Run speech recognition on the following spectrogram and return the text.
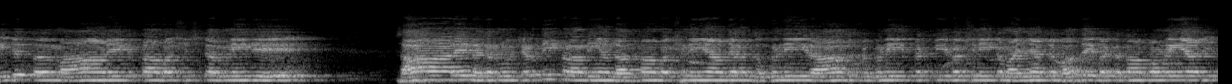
ਇੱਜ਼ਤ, ਮਾਣ, ਏਕਤਾ ਬਖਸ਼ਿਸ਼ ਕਰਨੀ ਜੀ। ਸਾਰੇ ਨਗਰ ਨੂੰ ਚੜ੍ਹਦੀ ਕਲਾ ਦੀਆਂ ਦਾਤਾਂ ਬਖਸ਼ਣੀਆਂ, ਦਿਨ ਦੁੱਗਣੀ, ਰਾਤ ਚੁਗਣੀ, ਤਰੱਕੀ ਬਖਸ਼ਣੀ, ਕਮਾਈਆਂ 'ਚ ਵਾਧੇ ਬਰਕਤਾਂ ਪਾਉਣੀਆਂ ਜੀ।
